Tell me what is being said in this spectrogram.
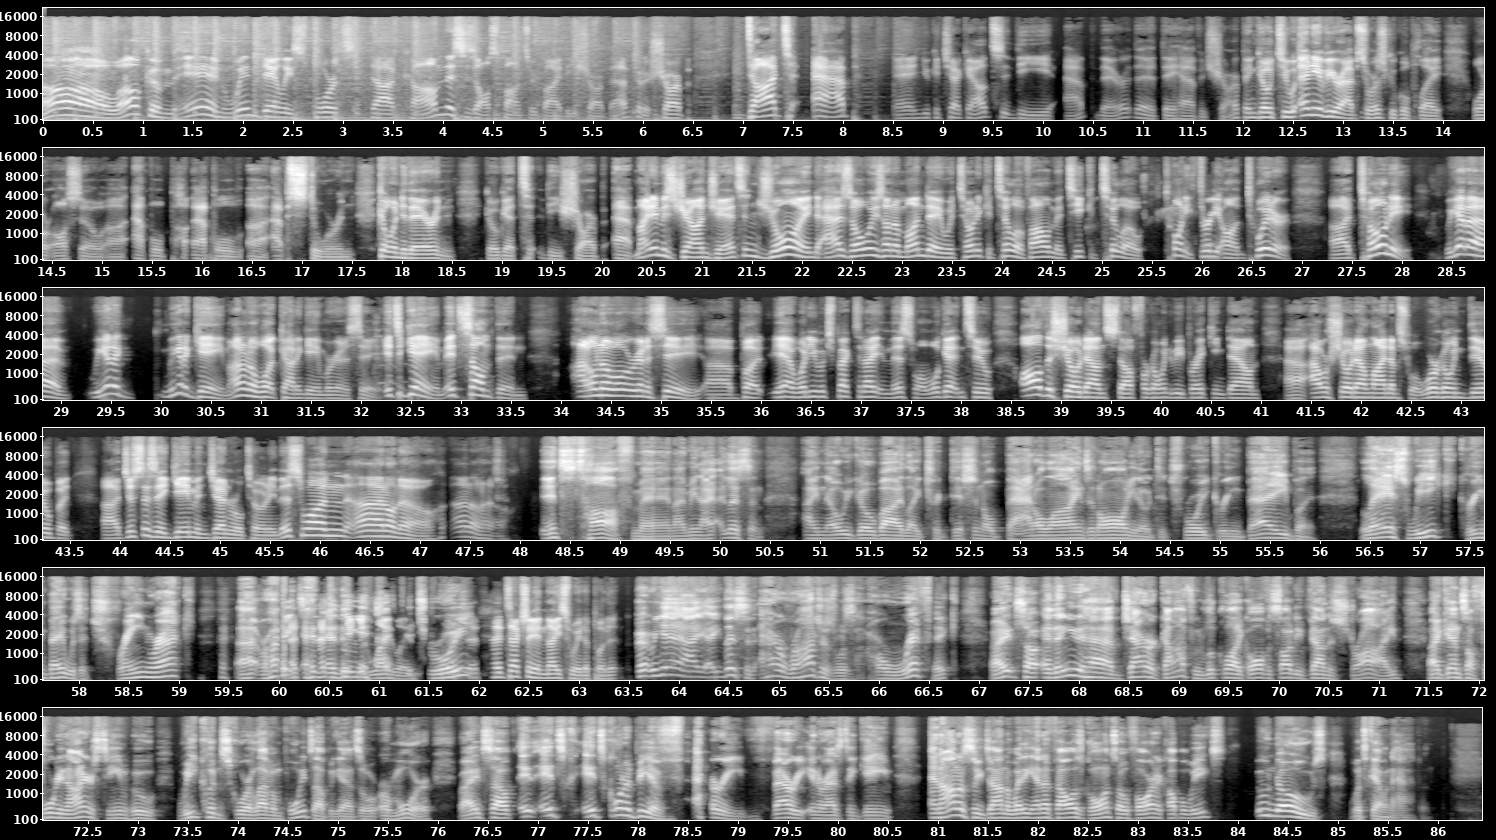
Oh, welcome in windailysports.com. This is all sponsored by the Sharp app. Go to sharp.app and you can check out the app there that they have at Sharp and go to any of your app stores, Google Play or also uh, Apple Apple uh, App Store and go into there and go get the Sharp app. My name is Jon Jansen, joined as always on a Monday with Tony Cutillo. Follow him at T Cutillo 23 on Twitter. Uh, Tony, we got a we got a we got a game. I don't know what kind of game we're gonna see. It's a game. It's something. I don't know what we're gonna see. Uh, but yeah, what do you expect tonight in this one? We'll get into all the showdown stuff. We're going to be breaking down uh, our showdown lineups, what we're going to do, but uh, just as a game in general, Tony, this one, I don't know. I don't know. It's tough, man. I mean, I listen. I know we go by like traditional battle lines and all, you know, Detroit, Green Bay, but last week Green Bay was a train wreck. Uh, right, that's, and, that's and putting it lightly. Detroit. That's actually a nice way to put it. Uh, yeah, I, I, listen. Aaron Rodgers was horrific, right? So, and then you have Jared Goff, who looked like all of a sudden he found his stride against a 49ers team who we couldn't score 11 points up against or, or more, right? So, it, it's it's going to be a very very interesting game. And honestly, Jon, the way the NFL has gone so far in a couple weeks, who knows what's going to happen?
